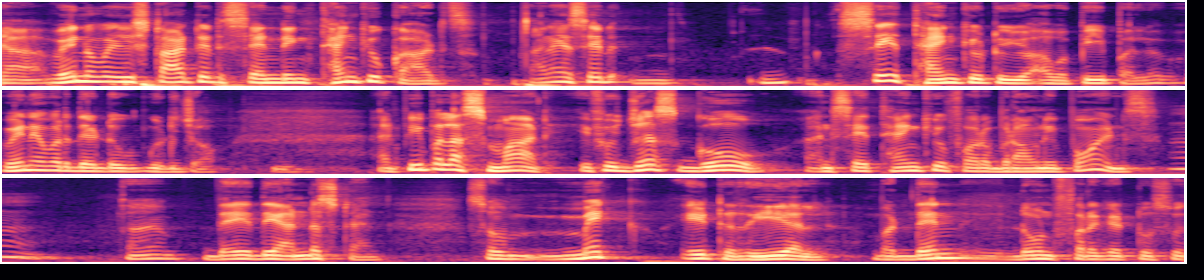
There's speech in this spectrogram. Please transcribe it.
yeah. when we started sending thank you cards and i said say thank you to your, our people whenever they do good job. And people are smart. If you just go and say thank you for brownie points uh, they they understand. So make it real but then don't forget to say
